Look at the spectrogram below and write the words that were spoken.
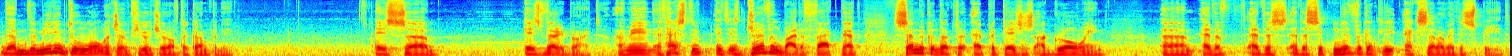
the, the medium to longer term future of the company is, um, is very bright. I mean, it has to, it is driven by the fact that semiconductor applications are growing um, at, a, at, a, at a significantly accelerated speed.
